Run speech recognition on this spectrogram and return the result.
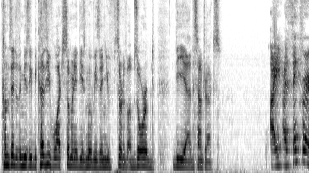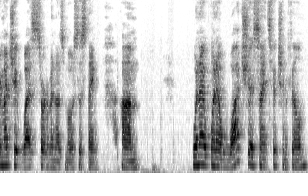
comes into the music because you've watched so many of these movies and you've sort of absorbed the uh, the soundtracks? I, I think very much it was sort of an osmosis thing. Um, when I when I watch a science fiction film,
